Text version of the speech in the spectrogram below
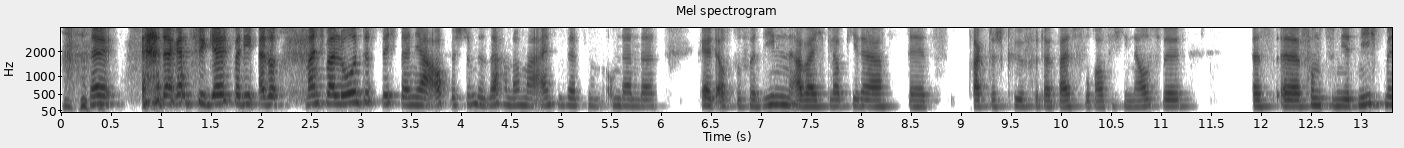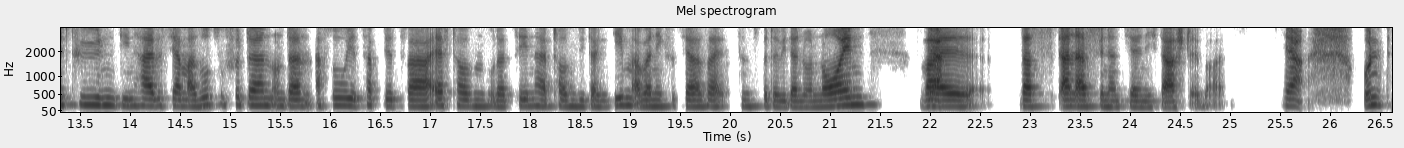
ne, da ganz viel Geld verdient. Also manchmal lohnt es sich dann ja auch, bestimmte Sachen nochmal einzusetzen, um dann das Geld auch zu verdienen. Aber ich glaube, jeder, der jetzt praktisch Kühe füttert, weiß, worauf ich hinaus will. Es äh, funktioniert nicht mit Kühen, die ein halbes Jahr mal so zu füttern und dann, ach so, jetzt habt ihr zwar 11.000 oder 10.500 Liter gegeben, aber nächstes Jahr sind es bitte wieder nur neun, weil ja. das anders finanziell nicht darstellbar ist. Ja, und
